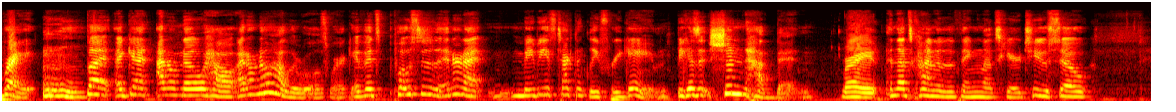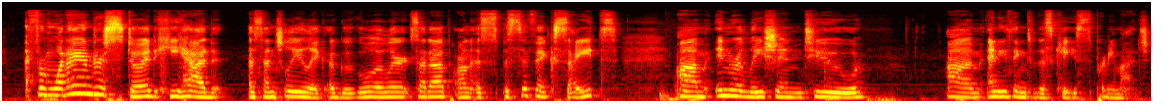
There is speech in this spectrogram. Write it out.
Right. but again, I don't know how I don't know how the rules work. If it's posted to the internet, maybe it's technically free game because it shouldn't have been. Right. And that's kind of the thing that's here too. So from what I understood, he had essentially like a Google alert set up on a specific site um, in relation to um, anything to this case, pretty much.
